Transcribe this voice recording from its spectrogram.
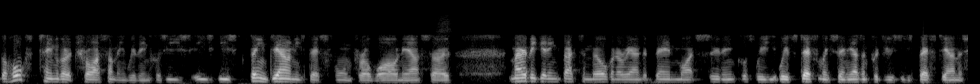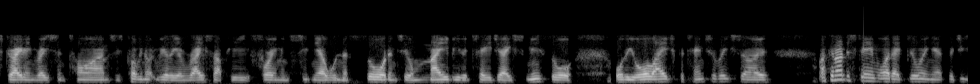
the Hawks team have got to try something with him because he's, he's, he's been down in his best form for a while now. So maybe getting back to Melbourne around a bend might suit him because we, we've definitely seen he hasn't produced his best down the straight in recent times. There's probably not really a race up here for him in Sydney, I wouldn't have thought, until maybe the TJ Smith or, or the All Age potentially. So I can understand why they're doing it, but he's,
